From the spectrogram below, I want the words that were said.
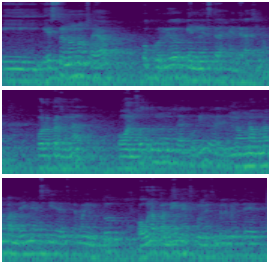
Y esto no nos ha ocurrido en nuestra generación, por lo personal, o a nosotros no nos ha ocurrido una, una, una pandemia así de esta magnitud, o una pandemia con simplemente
